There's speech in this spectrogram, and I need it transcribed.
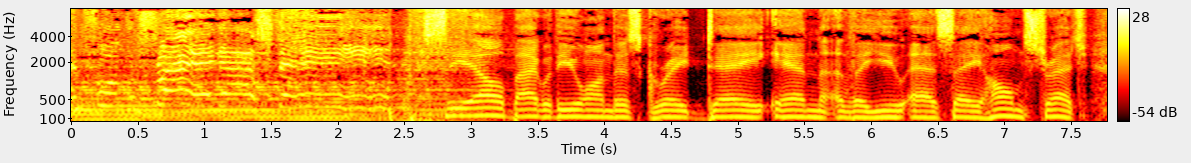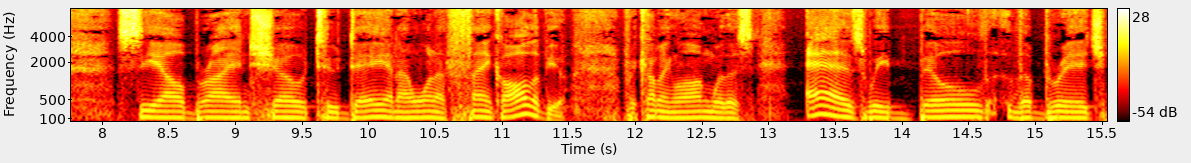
And for the flag I stand. CL back with you on this great day in the USA home stretch. CL Bryant show today, and I want to thank all of you for coming along with us as we build the bridge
